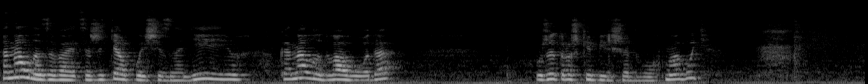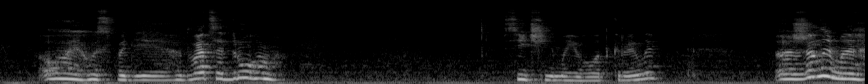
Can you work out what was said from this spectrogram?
Канал називається Життя в Польщі з надією. Каналу два года. Уже трошки більше двох, мабуть. Ой, господі, в 22 січні ми його відкрили. Е, Жили ми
